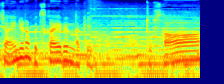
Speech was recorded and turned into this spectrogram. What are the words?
じゃあ遠慮なく使えるんだけどさ。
